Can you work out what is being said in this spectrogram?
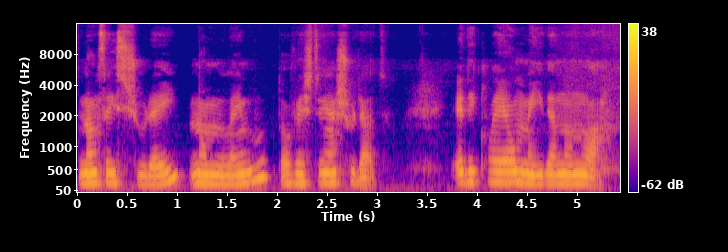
Não sei se chorei, não me lembro, talvez tenha chorado. Edicleia Almeida, nono A.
